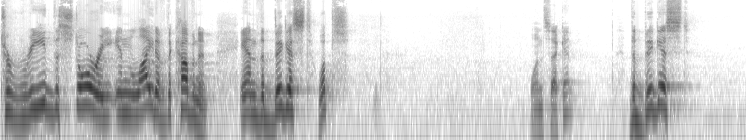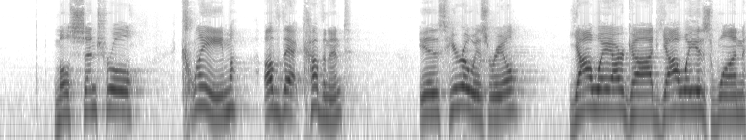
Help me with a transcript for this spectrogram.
to read the story in light of the covenant. And the biggest, whoops, one second. The biggest, most central claim of that covenant is Hero Israel, Yahweh our God, Yahweh is one,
